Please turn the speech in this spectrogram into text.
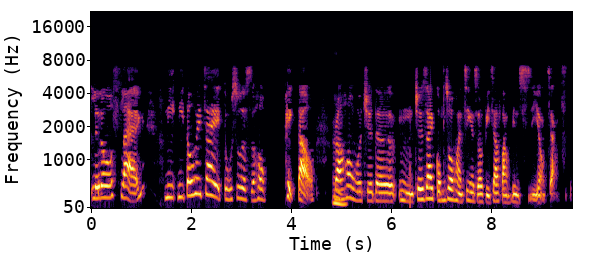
little slang，你你都会在读书的时候 pick 到，然后我觉得嗯，嗯，就是在工作环境的时候比较方便使用这样子。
